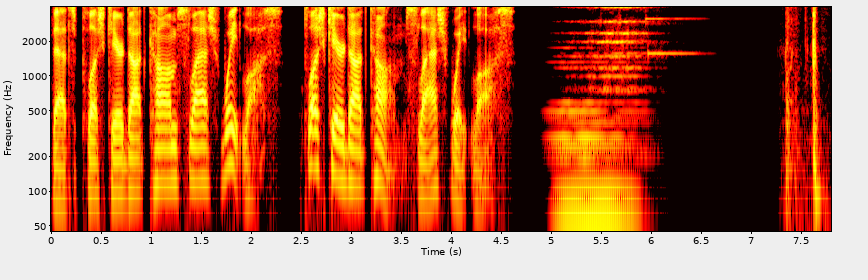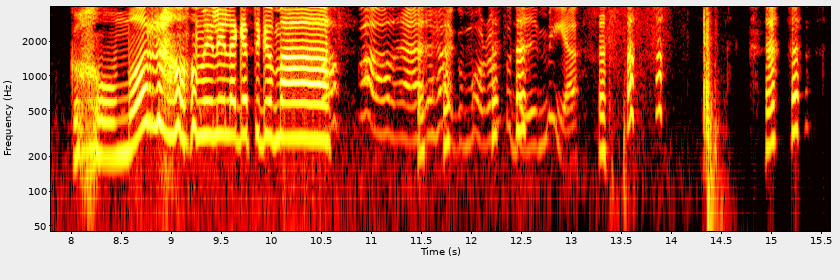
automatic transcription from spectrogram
That's plushcare.com slash weight loss. plushcare.com slash weight loss. God morgon min lilla göttegumma! Vad fan är det här? God morgon på dig med.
